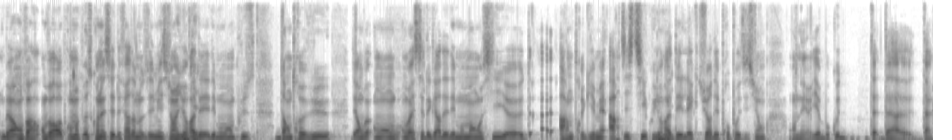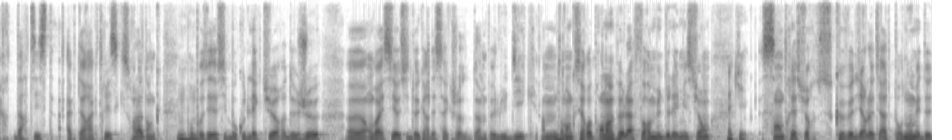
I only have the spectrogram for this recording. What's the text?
Ben, on, va, on va reprendre un peu ce qu'on essaie de faire dans nos émissions. Il y aura des, des moments plus d'entrevue. Des- On va, on, on va essayer de garder des moments aussi, euh, entre guillemets, artistiques, où il y aura Oui. des lectures, des propositions. On est, il y a beaucoup d'a- d'a- d'ar- d'artistes, acteurs, actrices qui sont là, donc Mhm. proposer aussi beaucoup de lectures, de jeux. Euh, on va essayer aussi de garder ça quelque chose d'un peu ludique en même temps. Mhm. Donc c'est reprendre un peu la formule de l'émission, centrée sur ce que veut dire le théâtre pour nous, mais de,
